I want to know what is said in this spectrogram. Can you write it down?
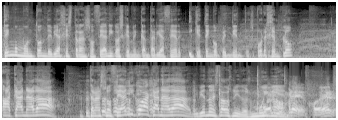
tengo un montón de viajes transoceánicos que me encantaría hacer y que tengo pendientes. Por ejemplo, a Canadá. Transoceánico a Canadá, viviendo en Estados Unidos. Muy bueno, bien. hombre, joder.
